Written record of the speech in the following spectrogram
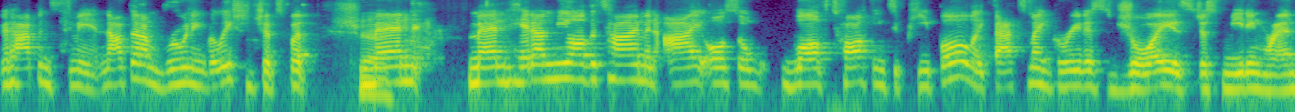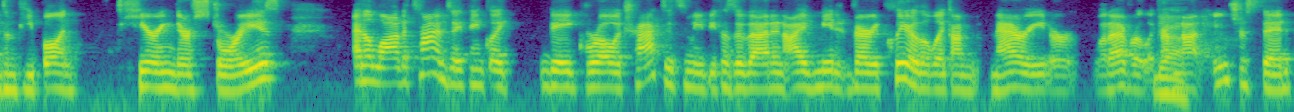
It happens to me. Not that i'm ruining relationships but sure. men men hit on me all the time and i also love talking to people. Like that's my greatest joy is just meeting random people and hearing their stories. And a lot of times i think like they grow attracted to me because of that and i've made it very clear that like i'm married or whatever like Yeah. i'm not interested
